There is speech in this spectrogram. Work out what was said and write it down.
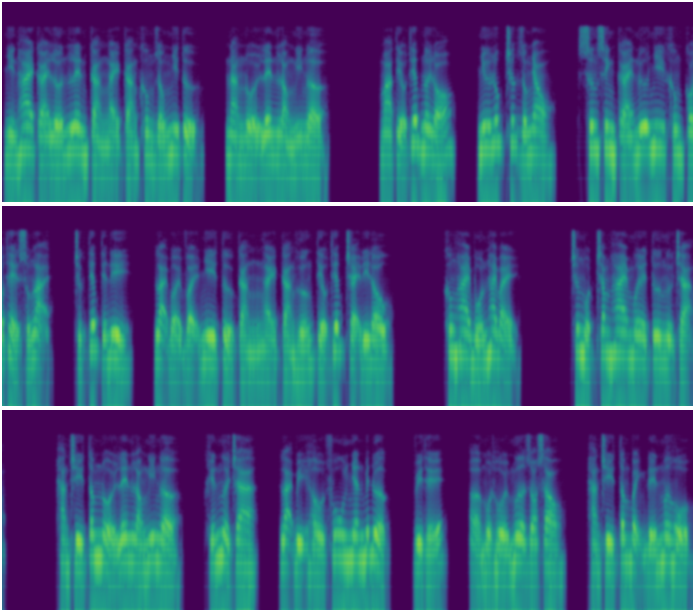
nhìn hai cái lớn lên càng ngày càng không giống nhi tử, nàng nổi lên lòng nghi ngờ. Mà tiểu thiếp nơi đó, như lúc trước giống nhau, xương sinh cái nữ nhi không có thể sống lại, trực tiếp tiến đi, lại bởi vậy nhi tử càng ngày càng hướng tiểu thiếp chạy đi đâu. 02427 chương 124 ngự trạng. Hàn trì tâm nổi lên lòng nghi ngờ, khiến người cha, lại bị hầu phu nhân biết được, vì thế, ở một hồi mưa do sau, hàn trì tâm bệnh đến mơ hồ,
